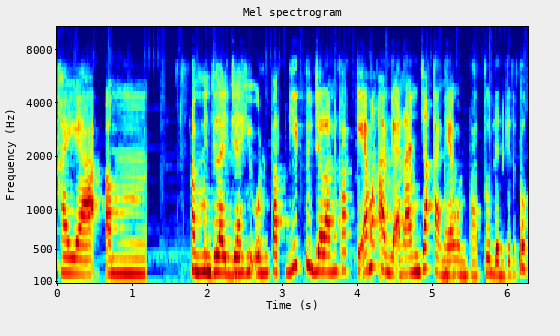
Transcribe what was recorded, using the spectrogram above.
kayak um, menjelajahi Unpad gitu jalan kaki. Emang agak nanjak kan ya Unpad tuh dan kita tuh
